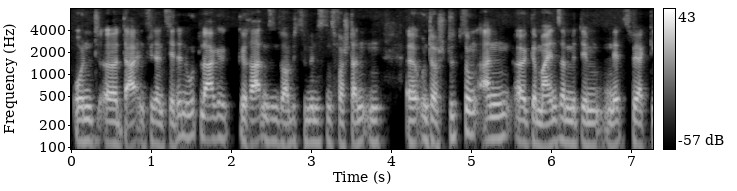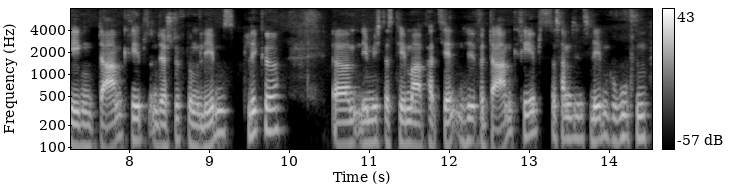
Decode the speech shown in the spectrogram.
und äh, da in finanzielle Notlage geraten sind, so habe ich zumindest verstanden, äh, Unterstützung an, äh, gemeinsam mit dem Netzwerk gegen Darmkrebs und der Stiftung Lebensblicke, ähm, nämlich das Thema Patientenhilfe Darmkrebs. Das haben Sie ins Leben gerufen.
